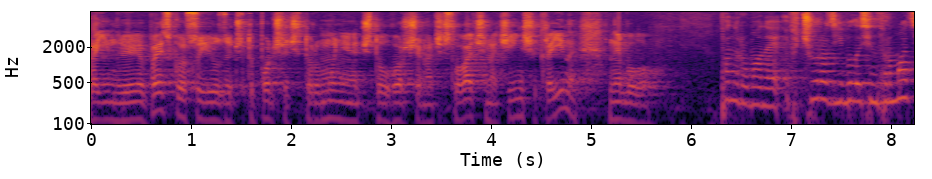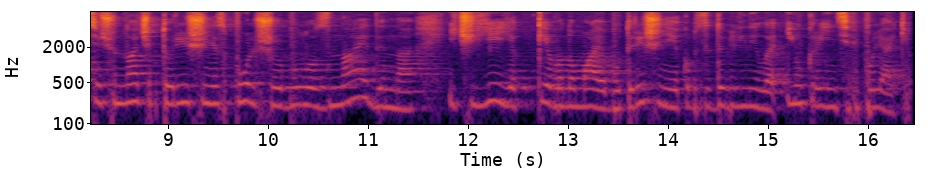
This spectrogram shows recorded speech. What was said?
країн Європейського союзу, чи то Польща, чи то Румунія, чи то Угорщина, чи Словаччина, чи інші країни не було. Пане Романе, вчора з'явилася інформація, що, начебто, рішення з Польщею було знайдено, і чи є яке воно має бути рішення, яке б задовільнило і українців, і поляків?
